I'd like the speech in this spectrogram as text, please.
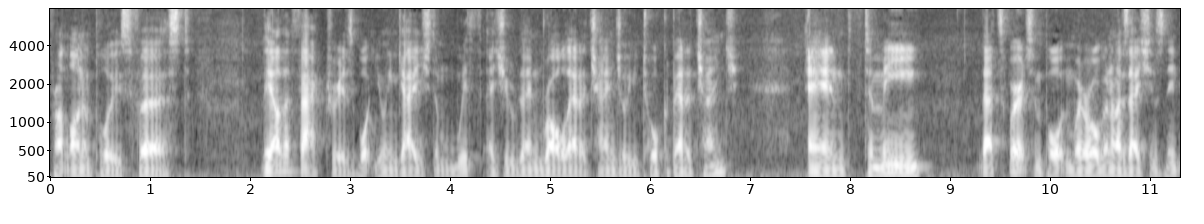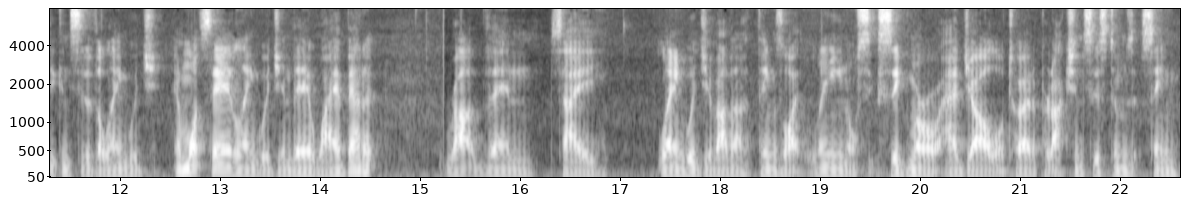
frontline employees first, the other factor is what you engage them with as you then roll out a change or you talk about a change. And to me, that's where it's important where organizations need to consider the language and what's their language and their way about it rather than say language of other things like lean or six sigma or agile or toyota production systems that seem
